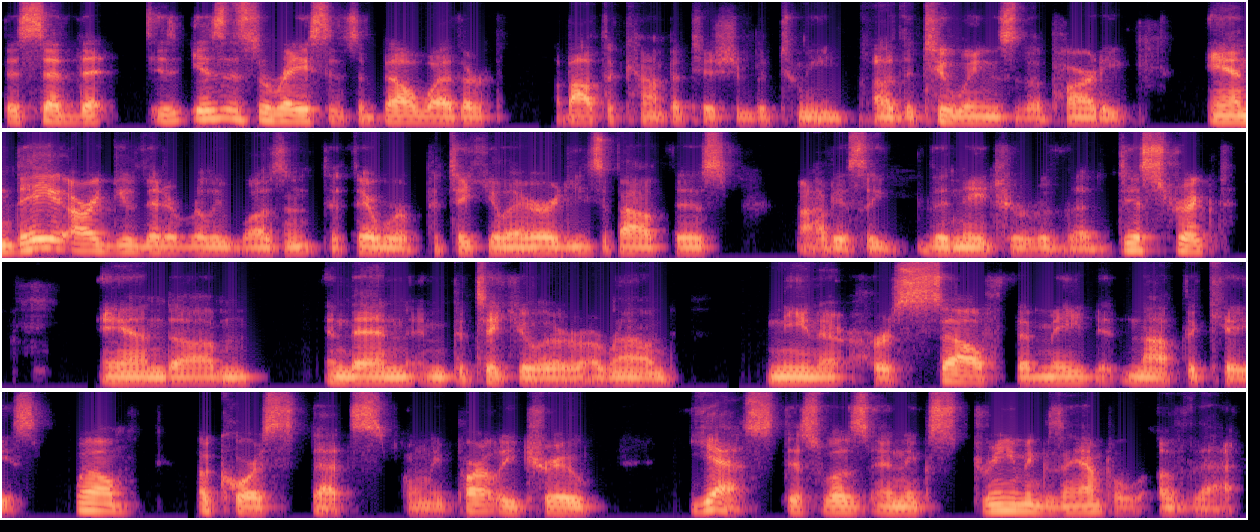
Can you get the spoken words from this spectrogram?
that said that is, is this a race that's a bellwether about the competition between uh, the two wings of the party? And they argued that it really wasn't, that there were particularities about this, obviously, the nature of the district, and, um, and then in particular around Nina herself that made it not the case. Well, of course, that's only partly true. Yes, this was an extreme example of that.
